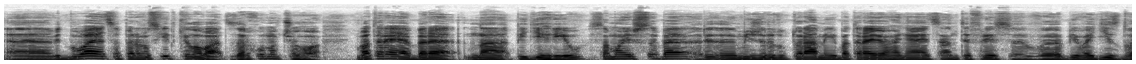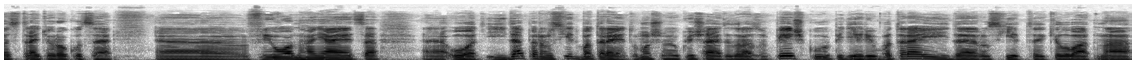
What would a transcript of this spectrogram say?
е, Відбувається перерозхід кіловат. За рахунок чого? Батарея бере на підігрів самої ж себе між редукторами і батареєю ганяється антифриз в BYD з 23 року. Це е, фріон ганяється. Е, От і йде перерозхід батареї, тому що ви включаєте зразу печку, підігрів батареї, йде розхід кіловат на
